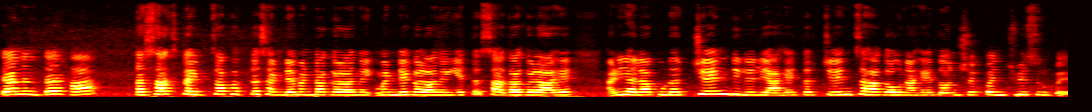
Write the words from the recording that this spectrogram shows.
त्यानंतर हा तसाच टाईपचा फक्त संडे मंडा गळा नाही मंडे गळा नाही आहे तर साधा गळा आहे. आणि याला पुढं चेन दिलेली आहे. तर चेनचा हा गाऊन आहे दोनशे पंचवीस रुपये.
